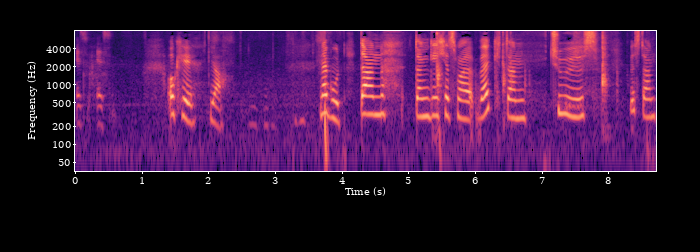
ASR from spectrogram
es essen. Okay, ja. Na gut, dann, dann gehe ich jetzt mal weg. Dann tschüss. Bis dann.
